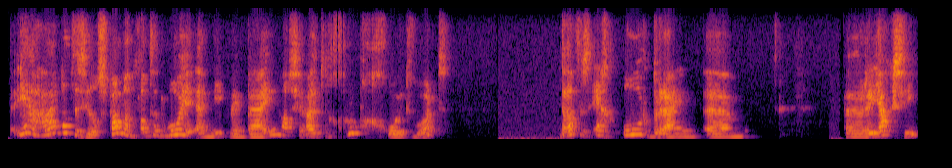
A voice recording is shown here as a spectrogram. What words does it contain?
Ja, dat is heel spannend, want dan hoor je er niet meer bij. En als je uit de groep gegooid wordt, dat is echt oerbrein ehm, eh.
